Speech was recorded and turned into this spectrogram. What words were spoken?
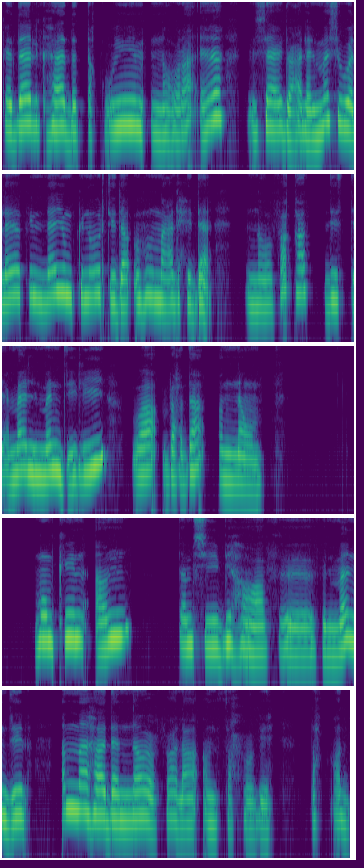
كذلك هذا التقويم إنه رائع يساعد على المشي ولكن لا يمكن ارتداؤه مع الحذاء إنه فقط لاستعمال المنزلي وبعد النوم. ممكن أن تمشي بها في, في المنزل أما هذا النوع فلا أنصح به. لقد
